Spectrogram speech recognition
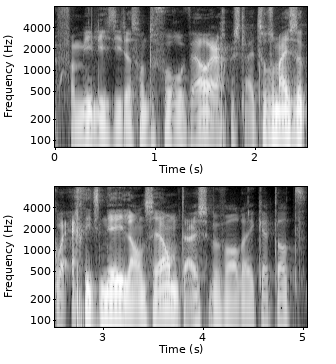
families die dat van tevoren wel erg besluiten. Volgens mij is het ook wel echt iets Nederlands hè, om thuis te bevallen. Ik heb dat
